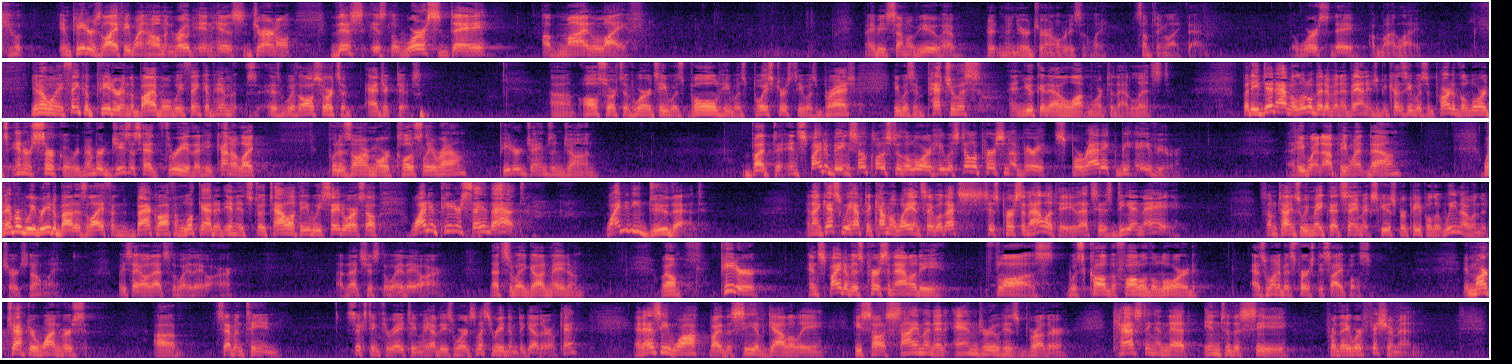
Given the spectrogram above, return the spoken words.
in Peter's life, he went home and wrote in his journal, this is the worst day of my life. Maybe some of you have written in your journal recently something like that. The worst day of my life. You know, when we think of Peter in the Bible, we think of him as, with all sorts of adjectives, uh, all sorts of words. He was bold, he was boisterous, he was brash, he was impetuous, and you could add a lot more to that list. But he did have a little bit of an advantage because he was a part of the Lord's inner circle. Remember, Jesus had three that he kind of like put his arm more closely around Peter, James, and John. But in spite of being so close to the Lord, he was still a person of very sporadic behavior. He went up, he went down. Whenever we read about his life and back off and look at it in its totality, we say to ourselves, why did Peter say that? Why did he do that? And I guess we have to come away and say, well, that's his personality, that's his DNA. Sometimes we make that same excuse for people that we know in the church, don't we? We say, oh, that's the way they are. Uh, that's just the way they are. That's the way God made them. Well, Peter, in spite of his personality flaws, was called to follow the Lord as one of his first disciples. In Mark chapter 1, verse uh, 17, 16 through 18, we have these words. Let's read them together, okay? And as he walked by the Sea of Galilee, he saw Simon and Andrew, his brother, casting a net into the sea, for they were fishermen.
